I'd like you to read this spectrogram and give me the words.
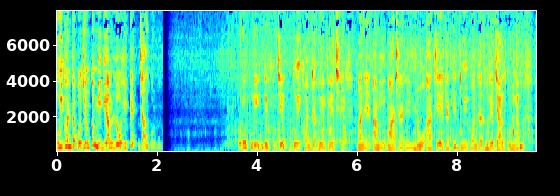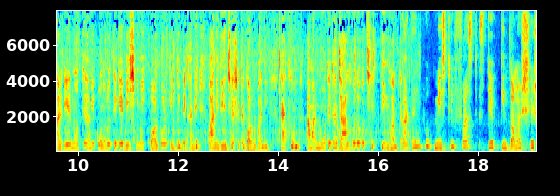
দুই ঘণ্টা পর্যন্ত মিডিয়াম লো হিটে জাল করব। পুরোপুরি দেখুন যে দুই ঘণ্টা হয়ে গিয়েছে। মানে আমি মাঝারি লো আছে, এটাকে দুই ঘণ্টা ধরে জাল করলাম। আর এর মধ্যে আমি পনেরো থেকে বিশ মিনিট পর পর কিন্তু এখানে পানি দিয়েছি, আর সেটা গরম পানি। এখন আমার মোট এটা জাল হলো হচ্ছে তিন ঘণ্টা। কাটাই ভোগ মিষ্টির ফার্স্ট স্টেপ কিন্তু আমার শেষ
